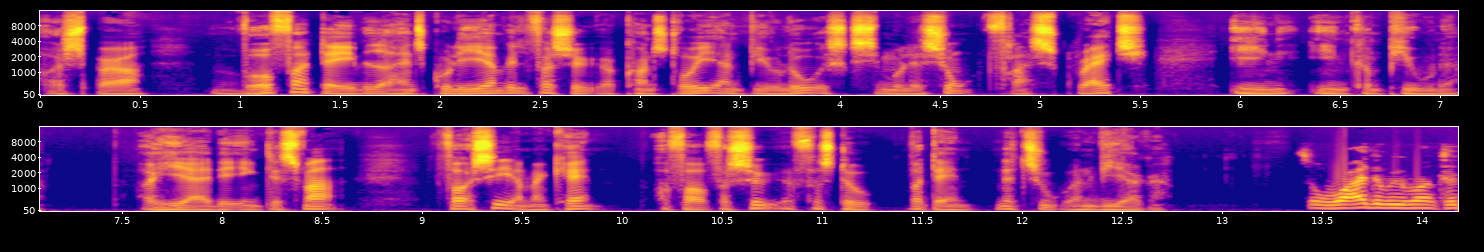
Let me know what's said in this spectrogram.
også spørge, hvorfor David og hans kolleger vil forsøge at konstruere en biologisk simulation fra scratch inde i en computer. Og her er det enkle svar, for at se, om man kan, og for at forsøge at forstå, hvordan naturen virker. So why do we want to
